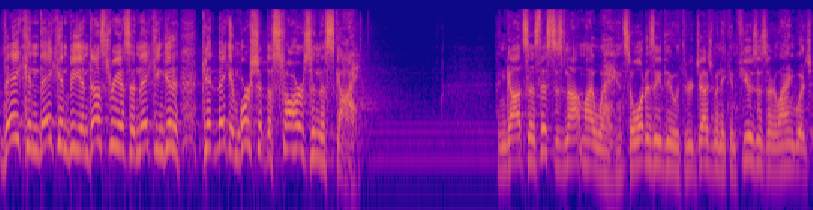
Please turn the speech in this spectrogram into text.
they can, they can be industrious and they can get, get they can worship the stars in the sky. And God says, This is not my way. And so, what does He do? Through judgment, He confuses their language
